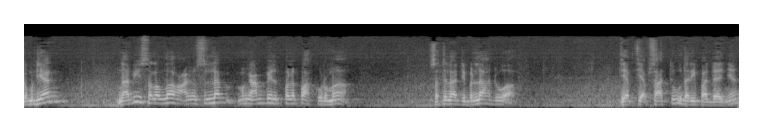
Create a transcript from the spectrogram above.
Kemudian Nabi SAW mengambil pelepah kurma setelah dibelah dua tiap-tiap satu daripadanya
